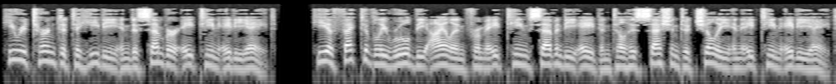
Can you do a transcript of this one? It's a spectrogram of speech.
He returned to Tahiti in December 1888. He effectively ruled the island from 1878 until his cession to Chile in 1888.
